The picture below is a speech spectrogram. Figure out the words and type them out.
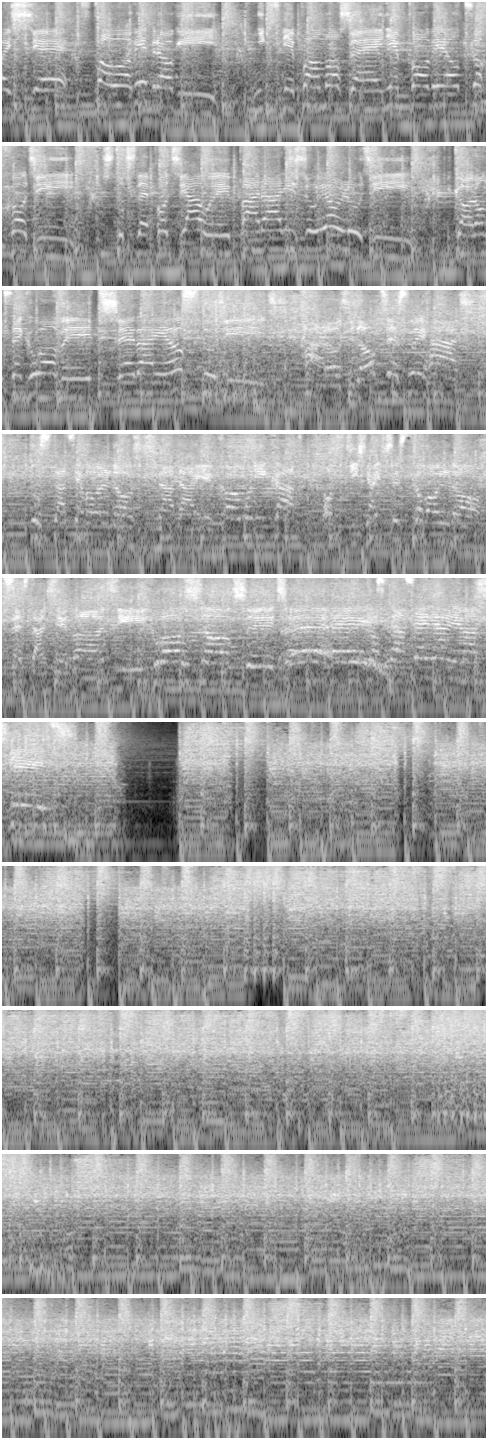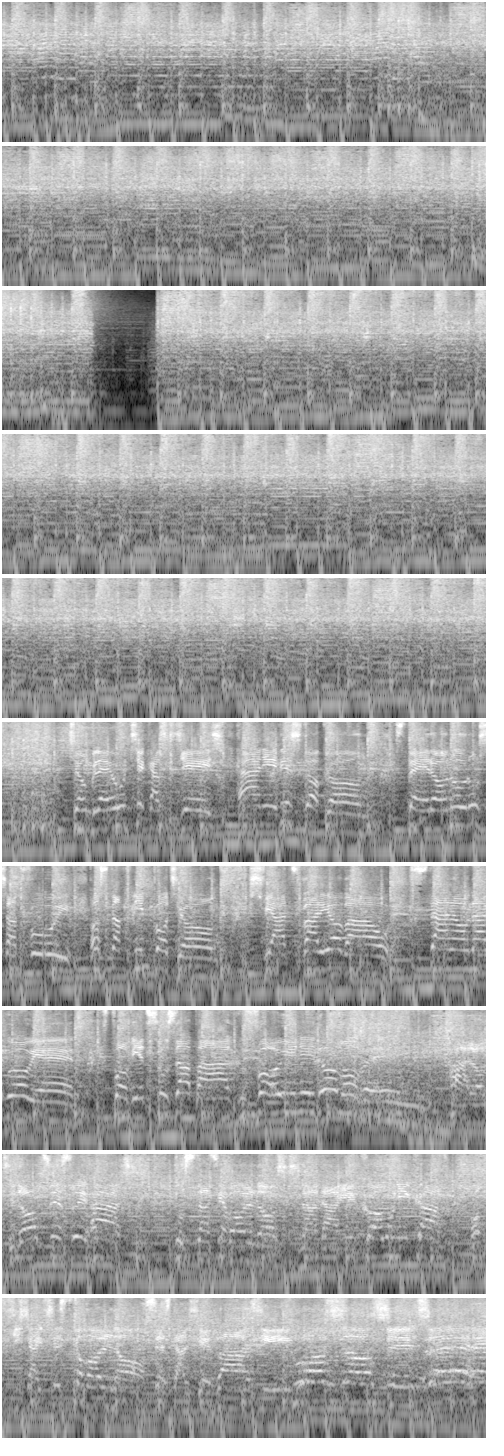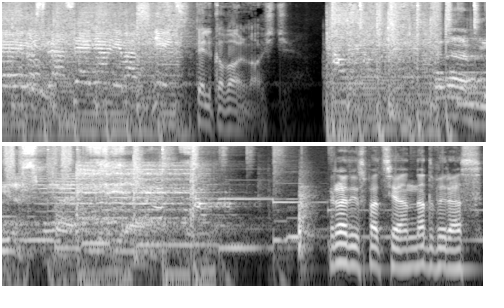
Zatrzymałeś się w połowie drogi. Nikt nie pomoże, nie powie o co chodzi. Sztuczne podziały paraliżują ludzi. Gorące głowy, trzeba je ostudzić. Halo, czy dobrze słychać? Tu stacja Wolność nadaje komunikat. Od dzisiaj wszystko wolno. Przestań się bać i głośno krzyczę hej Do stracenia nie masz nic Ciągle uciekasz gdzieś, a nie wiesz dokąd. Z peronu rusza twój ostatni pociąg. Świat zwariował, stanął na głowie. W powietrzu zapach wojny domowej. Halo, czy dobrze słychać? Tu stacja Wolność nadaje komunikat. Od dzisiaj wszystko wolno Przestań się bać i głośno krzyczę hej! Do stracenia nie masz nic, tylko wolność Spacja nad wyraz.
